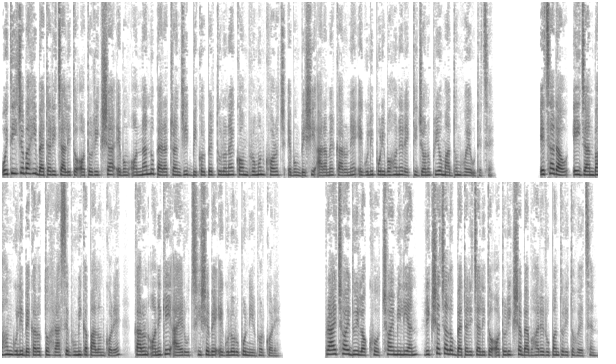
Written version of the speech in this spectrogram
ঐতিহ্যবাহী ব্যাটারি চালিত অটোরিকশা এবং অন্যান্য প্যারাট্রানজিট বিকল্পের তুলনায় কম ভ্রমণ খরচ এবং বেশি আরামের কারণে এগুলি পরিবহনের একটি জনপ্রিয় মাধ্যম হয়ে উঠেছে। এছাড়াও, এই যানবাহনগুলি বেকারত্ব হ্রাসে ভূমিকা পালন করে, কারণ অনেকেই আয়ের উৎস হিসেবে এগুলোর উপর নির্ভর করে। প্রায় ছয় দুই লক্ষ ছয় মিলিয়ন রিক্সাচালক ব্যাটারিচালিত অটোরিকশা ব্যবহারে রূপান্তরিত হয়েছেন।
